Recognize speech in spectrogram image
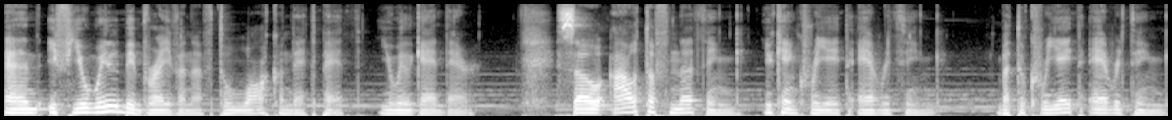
And if you will be brave enough to walk on that path, you will get there. So, out of nothing, you can create everything. But to create everything,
